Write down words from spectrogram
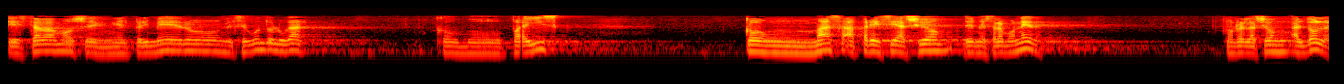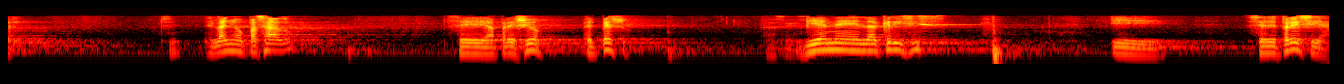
estábamos en el primero, en el segundo lugar como país con más apreciación de nuestra moneda con relación al dólar. El año pasado se apreció el peso. Viene la crisis y se deprecia,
